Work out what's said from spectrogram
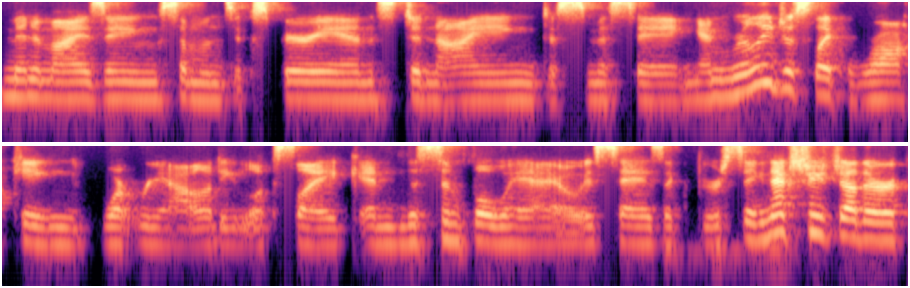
minimizing someone's experience denying dismissing and really just like rocking what reality looks like. And the simple way i always say is like if we were sitting next to each other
